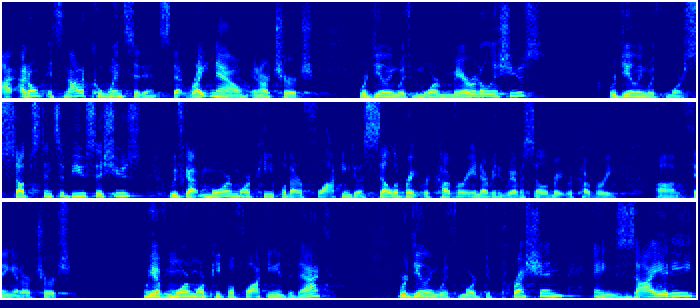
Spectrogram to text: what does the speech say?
I, I don't, it's not a coincidence that right now in our church, we're dealing with more marital issues. We're dealing with more substance abuse issues. We've got more and more people that are flocking to a celebrate recovery and everything. We have a celebrate recovery uh, thing at our church. We have more and more people flocking into that. We're dealing with more depression, anxiety,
